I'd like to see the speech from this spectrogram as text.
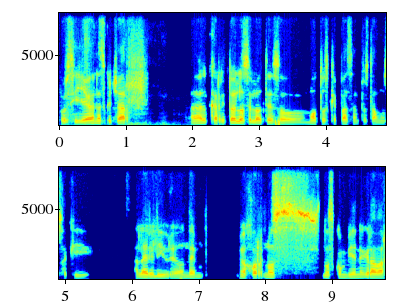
Por si llegan a escuchar al carrito de los elotes o motos que pasan, pues estamos aquí al aire libre, donde mejor nos nos conviene grabar.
